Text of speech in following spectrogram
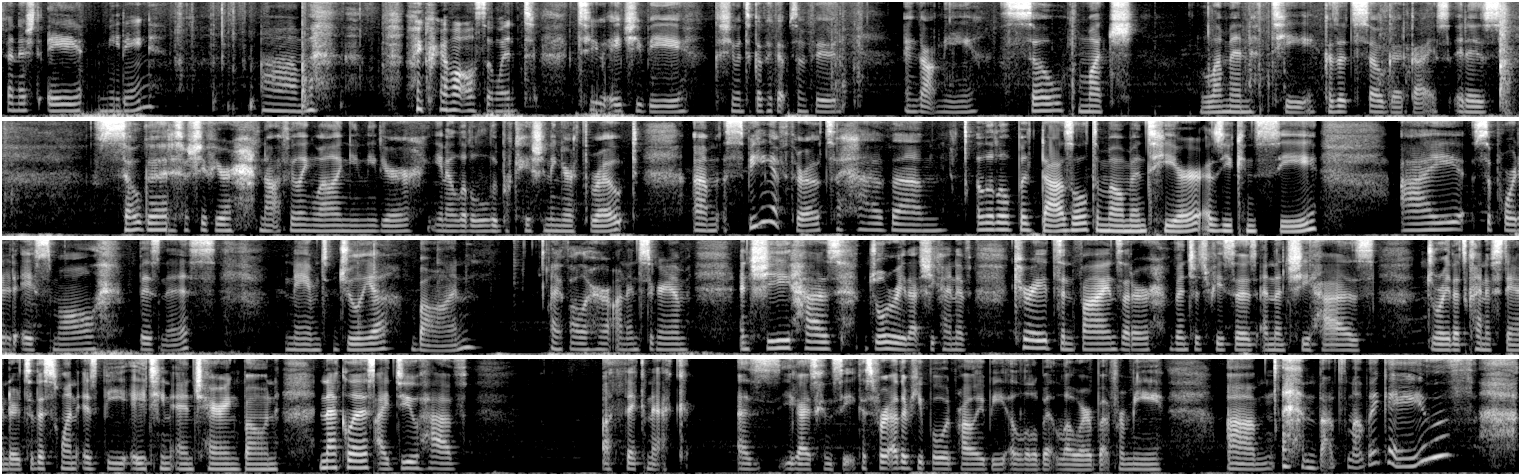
finished a meeting. Um, my grandma also went to HEB. Because she went to go pick up some food and got me so much lemon tea because it's so good, guys. It is so good, especially if you're not feeling well and you need your, you know, little lubrication in your throat. Um, speaking of throats, I have um, a little bedazzled moment here, as you can see. I supported a small business named Julia Vaughn. I follow her on Instagram, and she has jewelry that she kind of curates and finds that are vintage pieces, and then she has jewelry that's kind of standard. So this one is the 18 inch herringbone necklace. I do have a thick neck as you guys can see because for other people would probably be a little bit lower but for me um that's not the case.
